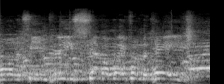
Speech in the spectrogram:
Corner team, please step away from the cage.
